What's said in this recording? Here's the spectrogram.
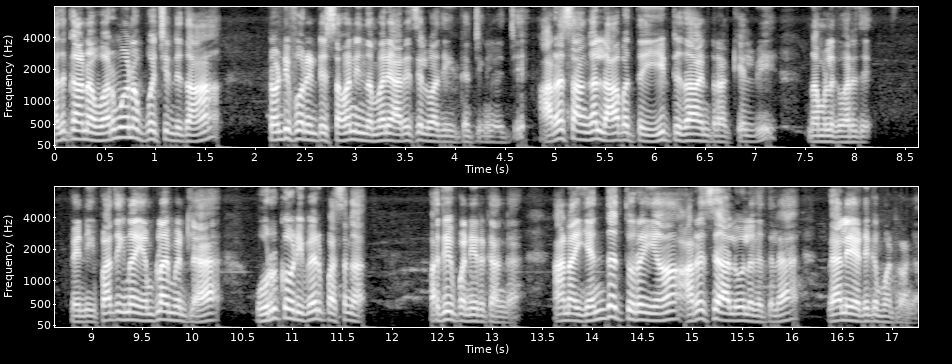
அதுக்கான வருமானம் போச்சுட்டு தான் டுவெண்ட்டி ஃபோர் இன்ட்டு செவன் இந்த மாதிரி அரசியல்வாதி கட்சிகளை வச்சு அரசாங்கம் லாபத்தை ஈட்டுதா என்ற கேள்வி நம்மளுக்கு வருது. இப்போ இன்றைக்கி பார்த்தீங்கன்னா எம்ப்ளாய்மெண்ட்டில் ஒரு கோடி பேர் பசங்க பதிவு பண்ணியிருக்காங்க. ஆனால் எந்த துறையும் அரசு அலுவலகத்தில் வேலையை எடுக்க மாட்றாங்க.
